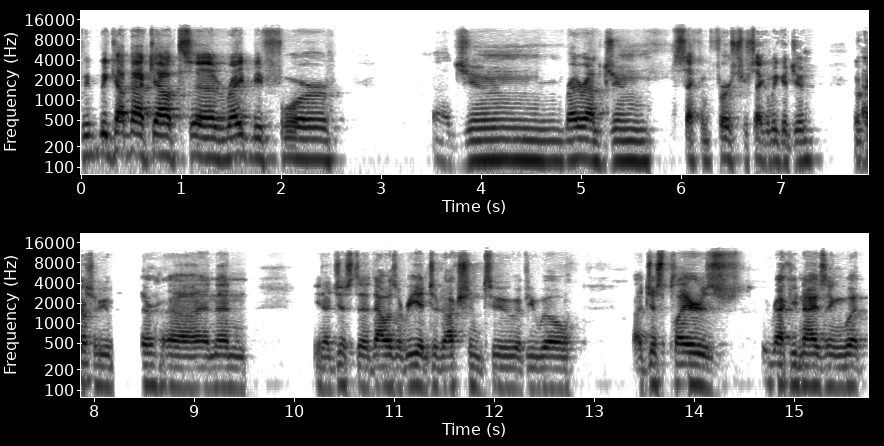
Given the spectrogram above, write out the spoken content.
we, we got back out uh, right before uh, June, right around June second, first or second week of June. Okay. Actually, there. Uh, and then, you know, just that was a reintroduction to, if you will, uh, just players recognizing what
